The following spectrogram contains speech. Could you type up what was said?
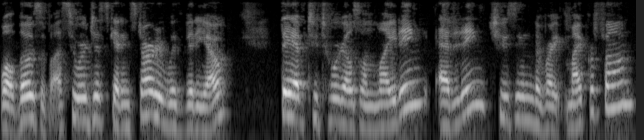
well, those of us who are just getting started with video. They have tutorials on lighting, editing, choosing the right microphone,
